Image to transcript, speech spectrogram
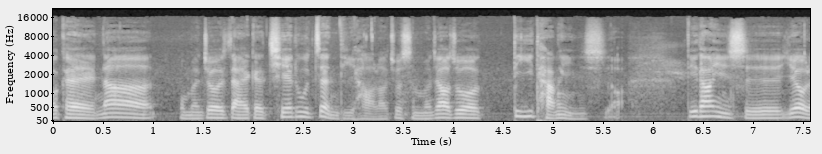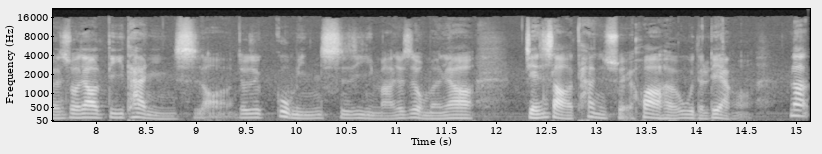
OK，那我们就来一个切入正题好了，就什么叫做低糖饮食哦？低糖饮食也有人说叫低碳饮食哦，就是顾名思义嘛，就是我们要减少碳水化合物的量哦。那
